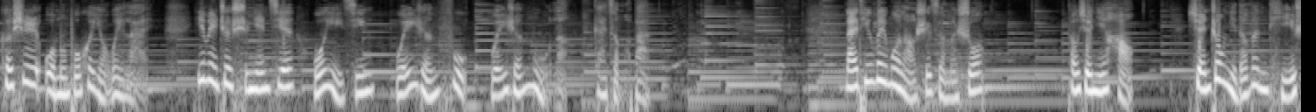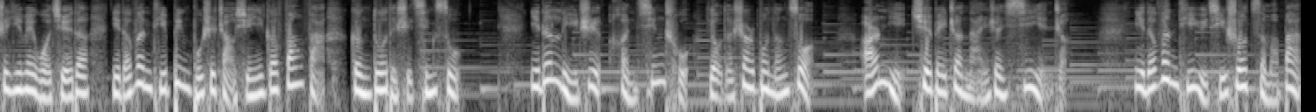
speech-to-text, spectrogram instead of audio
可是我们不会有未来，因为这十年间我已经为人父、为人母了，该怎么办？来听魏墨老师怎么说。同学你好，选中你的问题是因为我觉得你的问题并不是找寻一个方法，更多的是倾诉。你的理智很清楚，有的事儿不能做，而你却被这男人吸引着。你的问题与其说怎么办，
